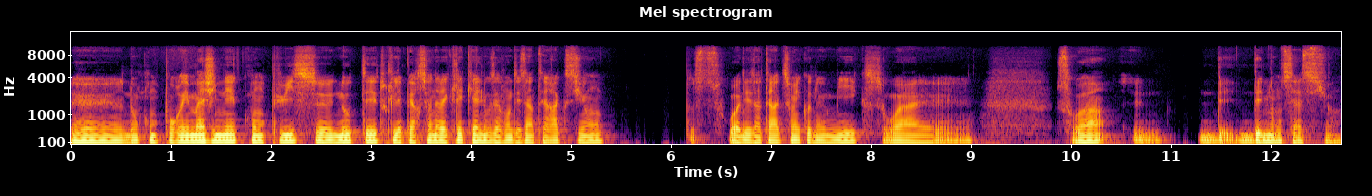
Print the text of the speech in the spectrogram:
Euh, donc on pourrait imaginer qu'on puisse noter toutes les personnes avec lesquelles nous avons des interactions, soit des interactions économiques, soit, soit des dénonciations.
